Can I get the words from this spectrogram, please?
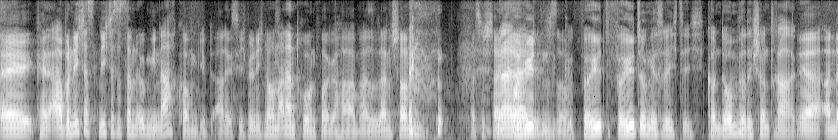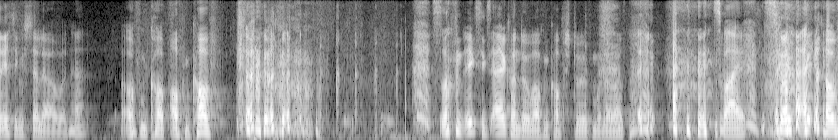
Äh, keine, aber nicht dass, nicht, dass es dann irgendwie Nachkommen gibt, Alex. Ich will nicht noch einen anderen Thronfolger haben. Also dann schon, was halt verhüten so. Verhüt, Verhütung ist wichtig. Kondom würde ich schon tragen. Ja, an der richtigen Stelle aber, ne? Auf dem Kopf. Auf dem Kopf. so ein XXL-Kondom auf dem Kopf stülpen oder was? Zwei. Zwei. auf,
